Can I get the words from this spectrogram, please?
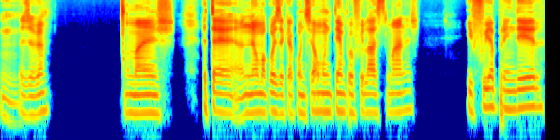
Hum. Estás a ver? Mas até não é uma coisa que aconteceu há muito tempo. Eu fui lá há semanas e fui aprender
